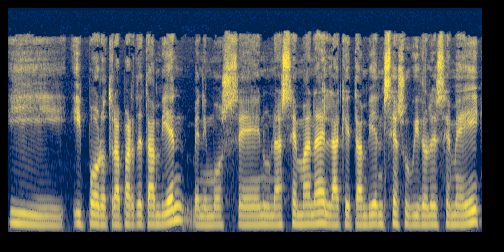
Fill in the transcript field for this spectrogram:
Y, y, por otra parte también, venimos en una semana en la que también se ha subido el SMI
